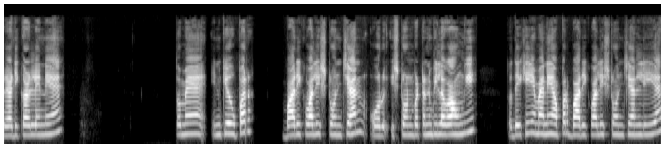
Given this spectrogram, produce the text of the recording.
रेडी कर लेने हैं। तो मैं इनके ऊपर बारीक वाली स्टोन चैन और स्टोन बटन भी लगाऊँगी। तो देखिए मैंने यहाँ पर बारीक वाली स्टोन चैन ली है।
